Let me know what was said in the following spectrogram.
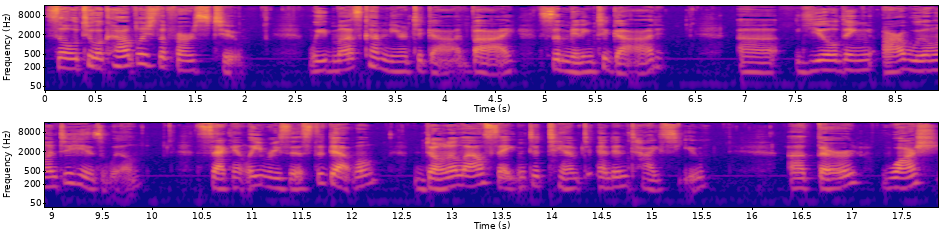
So, to accomplish the first two, we must come near to God by submitting to God uh, yielding our will unto his will. Secondly, resist the devil. Don't allow Satan to tempt and entice you. Uh, third, wash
